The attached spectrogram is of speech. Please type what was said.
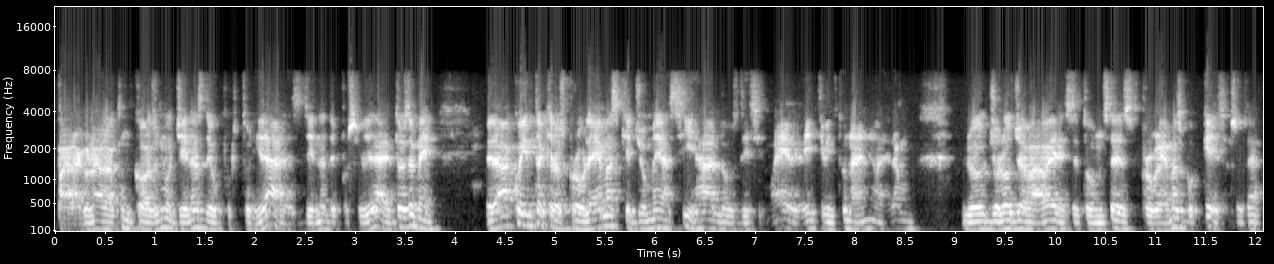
paragonada con Cosmo, llenas de oportunidades, llenas de posibilidades. Entonces me, me, daba cuenta que los problemas que yo me hacía a los 19, 20, 21 años, eran, yo, yo los llevaba en ese entonces problemas burgueses, o sea,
